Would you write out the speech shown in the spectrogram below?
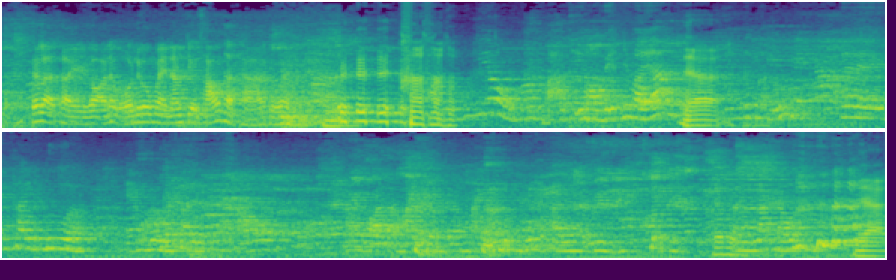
Tức là thầy gọi nó ủa lương mày 5 triệu sáu thật hả cô ơi? Bảo chị họ biết như vậy á. Dạ. Thầy đùa em đùa thầy gọi là mạnh để người mạnh đi thầy thầy lắc đầu dạ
